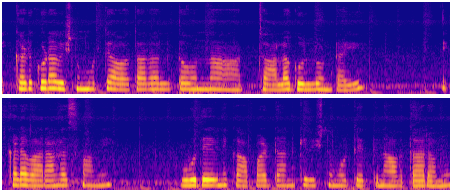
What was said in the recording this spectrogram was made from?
ఇక్కడ కూడా విష్ణుమూర్తి అవతారాలతో ఉన్న చాలా గుళ్ళు ఉంటాయి. ఇక్కడ వరాహస్వామి భూదేవిని కాపాడడానికి విష్ణుమూర్తి ఎత్తిన అవతారము.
